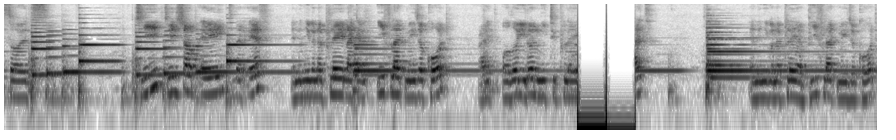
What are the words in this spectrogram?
So it's G, G sharp A to that F, and then you're gonna play like an E flat major chord, right? Although you don't need to play that. And then you're gonna play a B flat major chord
